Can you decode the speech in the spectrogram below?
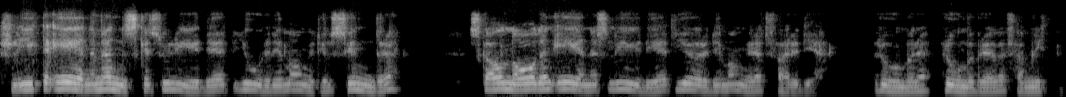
Slik det ene menneskets ulydighet gjorde de mange til syndere, skal nå den enes lydighet gjøre de mange rettferdige. Romere, Romerbrevet 5.19.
